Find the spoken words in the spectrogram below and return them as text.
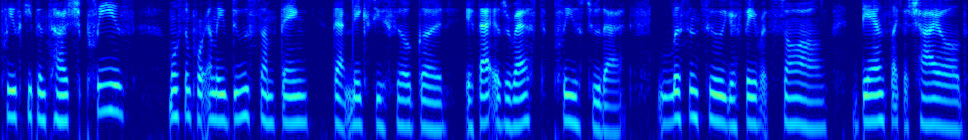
Please keep in touch. Please, most importantly, do something that makes you feel good. If that is rest, please do that. Listen to your favorite song, dance like a child,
